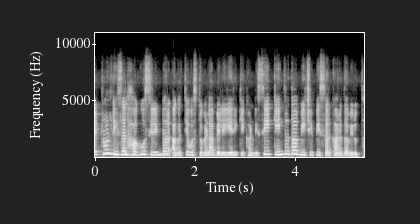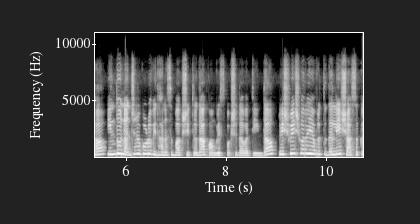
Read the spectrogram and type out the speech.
ಪೆಟ್ರೋಲ್, ಡೀಸೆಲ್ ಹಾಗೂ ಸಿಲಿಂಡರ್ ಅಗತ್ಯ ವಸ್ತುಗಳ ಬೆಲೆ ಏರಿಕೆ ಖಂಡಿಸಿ ಕೇಂದ್ರದ ಬಿಜೆಪಿ ಸರ್ಕಾರದ ವಿರುದ್ಧ ಇಂದು ನಂಜನಗೂಡು ವಿಧಾನಸಭಾ ಕ್ಷೇತ್ರದ ಕಾಂಗ್ರೆಸ್ ಪಕ್ಷದ ವತಿಯಿಂದ ವಿಶ್ವೇಶ್ವರಯ್ಯ ವೃತ್ತದಲ್ಲಿ ಶಾಸಕ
